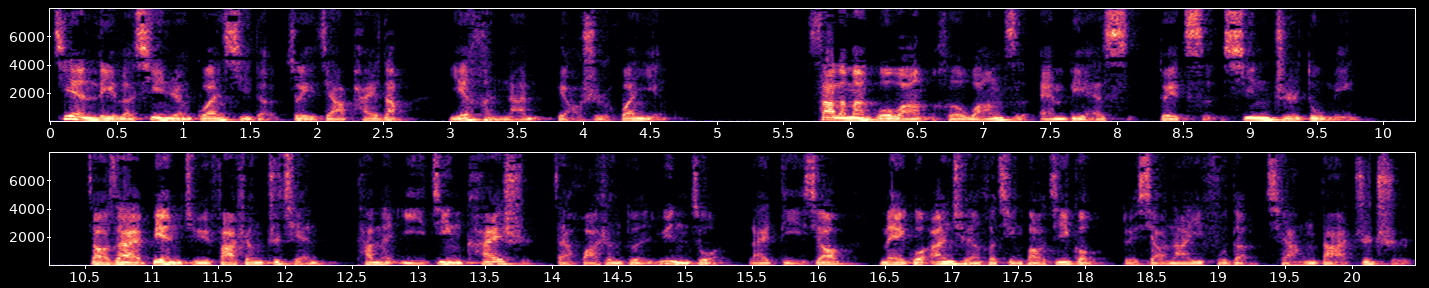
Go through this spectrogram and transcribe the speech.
建立了信任关系的最佳拍档，也很难表示欢迎。萨勒曼国王和王子 MBS 对此心知肚明。早在变局发生之前，他们已经开始在华盛顿运作，来抵消美国安全和情报机构对小纳伊夫的强大支持。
